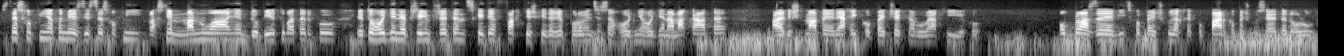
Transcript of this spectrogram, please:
jste schopný na tom jezdit, jste schopný vlastně manuálně dobít tu baterku. Je to hodně nepříjemné, protože ten skate je fakt těžký, takže po rovince se hodně, hodně namakáte, ale když máte nějaký kopeček nebo nějaký jako oblast, kde je víc kopečků, tak jako pár kopečků si jdete dolů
